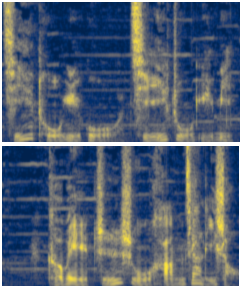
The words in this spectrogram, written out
其土欲固，其柱欲密，可谓植树行家里手。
